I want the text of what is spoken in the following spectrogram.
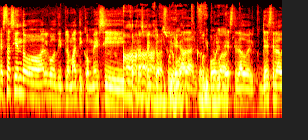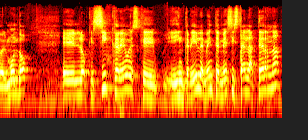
está haciendo algo diplomático Messi con respecto a su llegada al fútbol de este lado del, de este lado del mundo. Eh, lo que sí creo es que increíblemente Messi está en la terna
